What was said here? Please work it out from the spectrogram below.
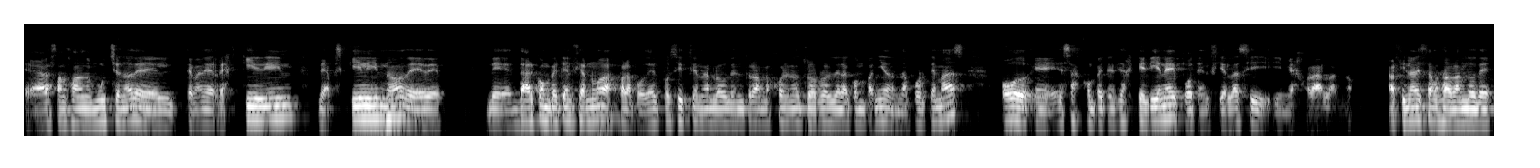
Eh, ahora estamos hablando mucho ¿no? del tema de reskilling, de upskilling, ¿no? de, dar competencias nuevas para poder posicionarlo dentro, a lo mejor en otro rol de la compañía donde aporte más, o eh, esas competencias que tiene, potenciarlas y, y mejorarlas. ¿no? Al final estamos hablando de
